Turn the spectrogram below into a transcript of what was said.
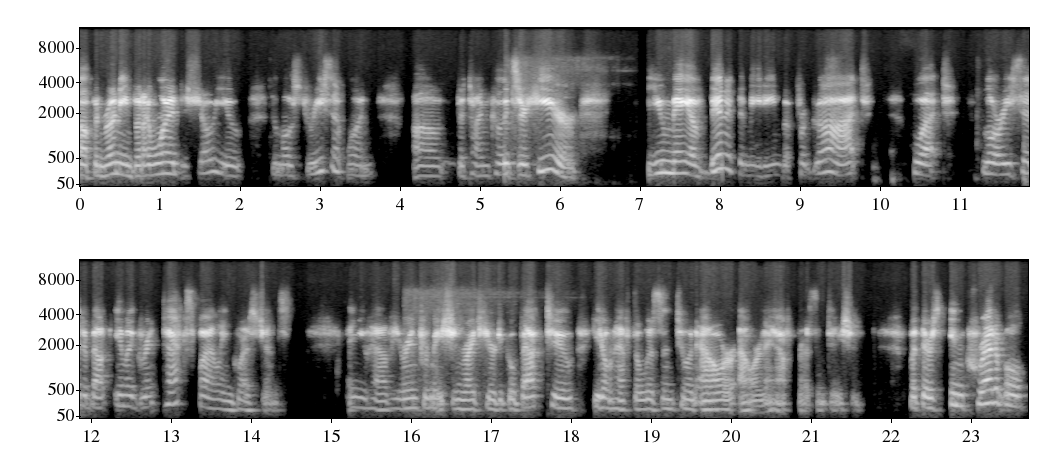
up and running, but I wanted to show you the most recent one. Uh, the time codes are here. You may have been at the meeting, but forgot what Lori said about immigrant tax filing questions. And you have your information right here to go back to. You don't have to listen to an hour, hour and a half presentation. But there's incredible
